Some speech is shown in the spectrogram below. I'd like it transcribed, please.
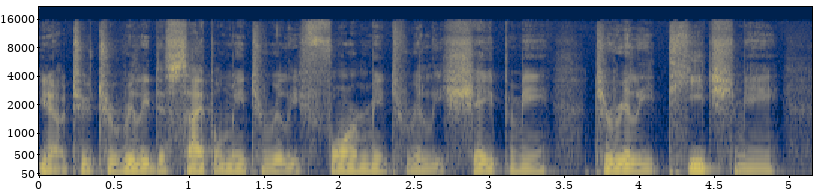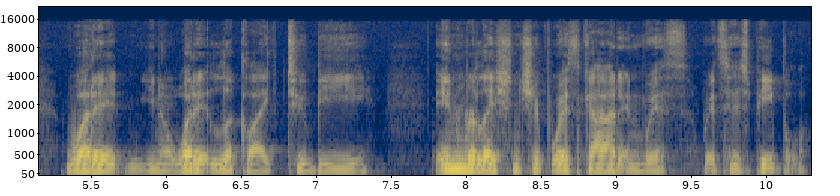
you know to to really disciple me to really form me to really shape me to really teach me what it you know what it looked like to be in relationship with God and with with his people.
